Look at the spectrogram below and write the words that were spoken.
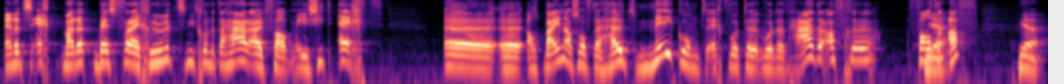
En dat is echt, maar dat best vrij gruwelijk. Het is niet gewoon dat haar haar uitvalt, maar je ziet echt, eh, eh, als, bijna alsof de huid meekomt. Echt wordt, de, wordt het haar eraf, ge, valt Ja. eraf. Ja.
